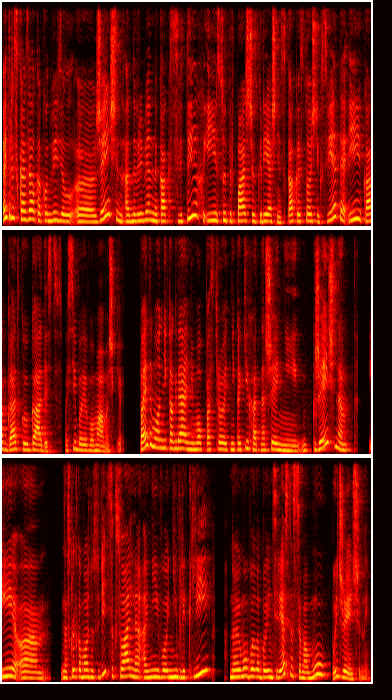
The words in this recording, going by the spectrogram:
Эд рассказал, как он видел э, женщин одновременно как святых и суперпадших грешниц, как источник света и как гадкую гадость. Спасибо его мамочке. Поэтому он никогда не мог построить никаких отношений к женщинам. И, э, насколько можно судить, сексуально они его не влекли, но ему было бы интересно самому быть женщиной.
